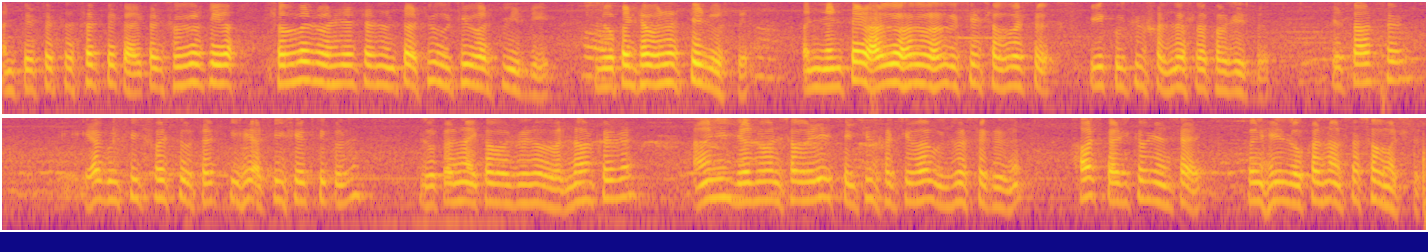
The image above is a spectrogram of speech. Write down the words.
आणि त्याचं सत्य काय? कारण सुरुवातीला संवाद म्हणल्याच्या नंतर अशी मोठी बातमी येते. लोकांच्या मनात तेच बसते. आणि नंतर हळूहळू हळू ते संघर्ष एक कोटी पन्नास लाखावर येतं. याचा अर्थ ह्या गोष्टी स्पष्ट होतात की हे अतिशयोक्ती करून लोकांना एका बाजूला बदनाम करणं आणि जनमानसामध्ये त्यांची प्रतिभा उद्ध्वस्त करणं हाच कार्यक्रम यांचा आहे. पण हे लोकांना आता समजतं.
